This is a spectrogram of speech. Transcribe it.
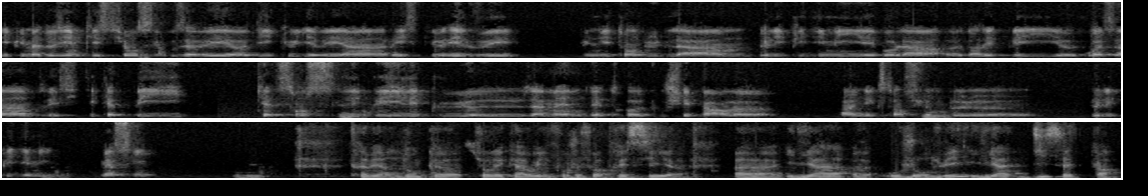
Et puis ma deuxième question, c'est que vous avez dit qu'il y avait un risque élevé d'une étendue de l'épidémie de Ebola dans les pays voisins. Vous avez cité quatre pays quels sont les pays les plus euh, à même d'être touchés par, le, une extension de, de l'épidémie? Merci. Très bien. Donc, euh, sur les cas où il faut que je sois précis, euh, il y a aujourd'hui, il y a 17 cas.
